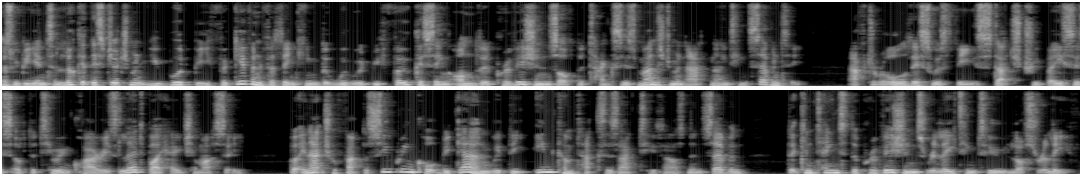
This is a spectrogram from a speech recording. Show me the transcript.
As we begin to look at this judgment, you would be forgiven for thinking that we would be focusing on the provisions of the Taxes Management Act 1970. After all, this was the statutory basis of the two inquiries led by HMRC, but in actual fact, the Supreme Court began with the Income Taxes Act 2007 that contains the provisions relating to loss relief.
